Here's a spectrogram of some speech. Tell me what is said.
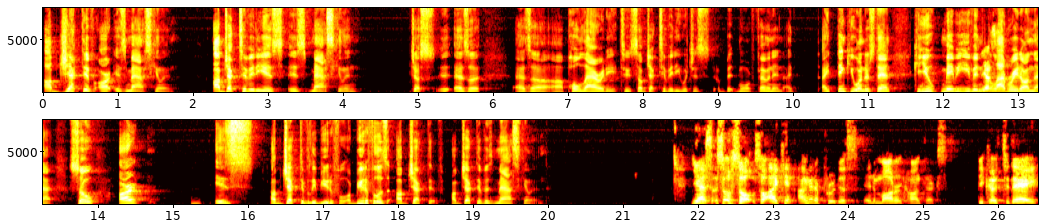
objective art is masculine. Objectivity is is masculine, just as a as a, a, polarity to subjectivity, which is a bit more feminine. I, I think you understand. Can you maybe even yes. elaborate on that? So art is objectively beautiful, or beautiful is objective. Objective is masculine. Yes. So so so I can I'm going to prove this in a modern context because today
